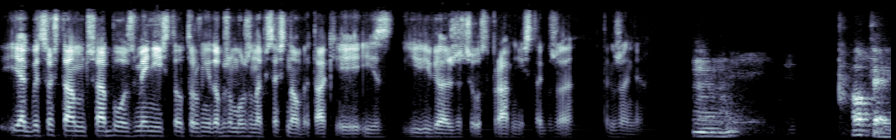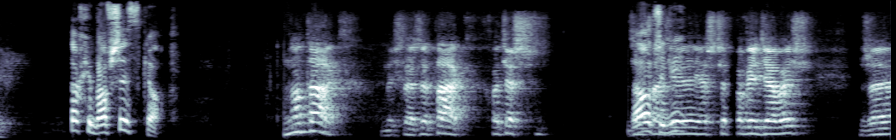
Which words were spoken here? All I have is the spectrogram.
jakby coś tam trzeba było zmienić, to, to równie dobrze może napisać nowy, tak? I, i, i wiele rzeczy usprawnić, także, także nie. Mm. Okej. To chyba wszystko. No tak, myślę, że tak. Chociaż w No, zasadzie czyli- jeszcze powiedziałeś, że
